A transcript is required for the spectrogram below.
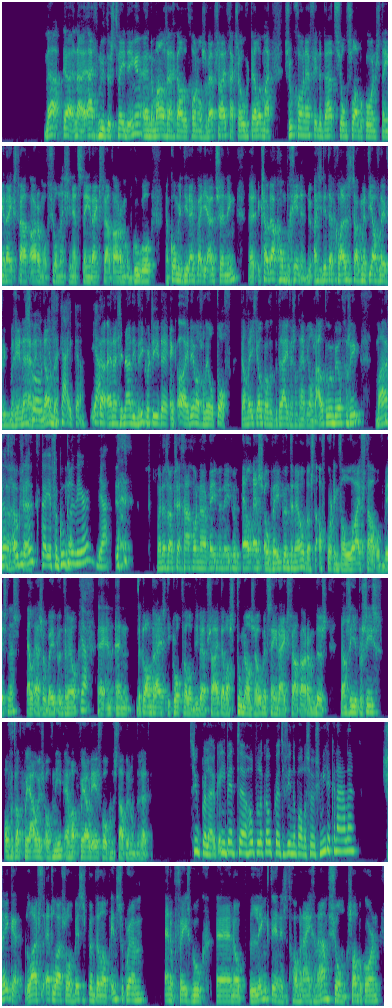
Nou, ja, nou, eigenlijk nu dus twee dingen. En normaal is eigenlijk altijd gewoon onze website, ga ik zo vertellen. Maar zoek gewoon even inderdaad John Slabbekorn, Steenrijkstraatarm of John en Jeanette Steenrijkstraatarm op Google. Dan kom je direct bij die uitzending. Uh, ik zou daar gewoon beginnen. Nu, als je dit hebt geluisterd, zou ik met die aflevering beginnen. Gewoon en als je dan even kijken. Ja. ja. en als je na die drie kwartier denkt, oh, dit was wel heel tof. Dan weet je ook wat het bedrijf is, want dan heb je onze auto in beeld gezien. Maar dat is ook leuk. Zeggen, kan je even googlen ja. weer. Ja. Maar dan zou ik zeggen, ga gewoon naar www.lsob.nl. Dat is de afkorting van Lifestyle of Business. lsob.nl. Ja. En, en de klantreis die klopt wel op die website. Dat was toen al zo met Steenrijkstraatarm. Dus dan zie je precies of het wat voor jou is of niet. En wat voor jou de eerstvolgende stap is om te zetten. Superleuk. En je bent uh, hopelijk ook uh, te vinden op alle social media kanalen. Zeker. lifestyleofbusiness.nl op Instagram en op Facebook. En op LinkedIn is het gewoon mijn eigen naam. Sean Slabbekorn.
